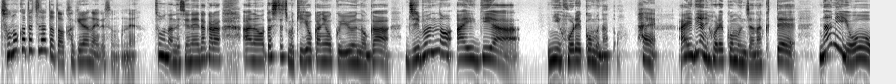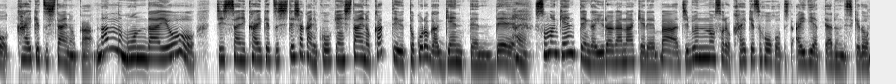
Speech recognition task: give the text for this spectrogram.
その形だったとは限らないですもんね。そうなんですよねだからあの私たちも起業家によく言うのが自分のアイディアに惚れ込むなと。はい、アイディアに惚れ込むんじゃなくて何を解決したいのか何の問題を実際に解決して社会に貢献したいのかっていうところが原点で、はい、その原点が揺らがなければ自分のそれを解決方法としてアイディアってあるんですけど、うん、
